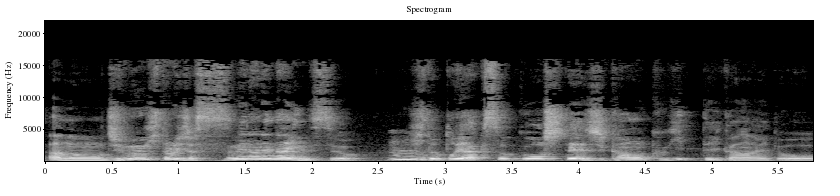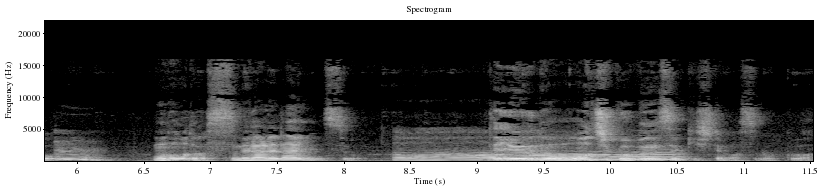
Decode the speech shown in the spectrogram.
あの自分一人じゃ進められないんですよ、うん。人と約束をして時間を区切っていかないと、うん。物事が進められないんですよっていうのを自己分析してます僕は。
